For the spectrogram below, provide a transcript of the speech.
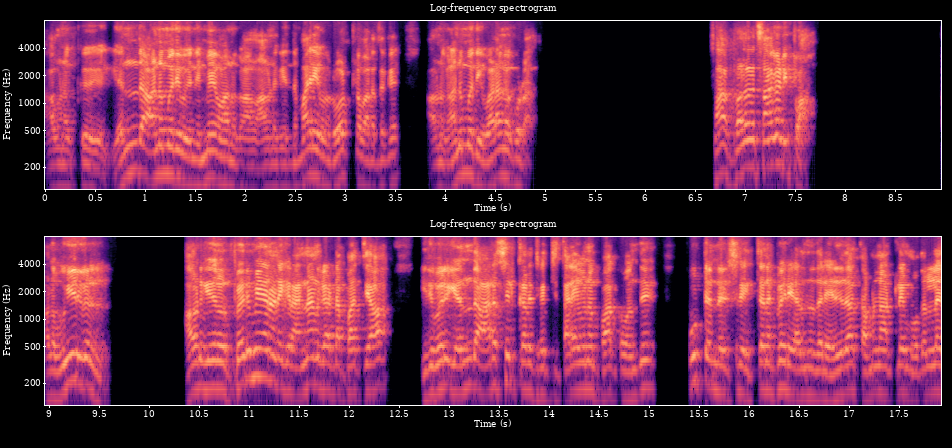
அவனுக்கு எந்த அனுமதி இனிமே அவனுக்கு அவனுக்கு இந்த மாதிரி ரோட்ல வர்றதுக்கு அவனுக்கு அனுமதி வழங்கக்கூடாது. சா பலரை சாகடிப்பான். பல உயிர்கள் அவனுக்கு இதுல ஒரு பெருமையா நினைக்கிறேன். என்னன்னு கேட்டா பாத்தியா, இதுவரைக்கும் எந்த அரசியல் கட்சி கட்சி தலைவனும் பார்க்க வந்து கூட்ட நெரிசல இத்தனை பேர் இறந்ததில்ல. இதுதான் தமிழ்நாட்டிலே முதல்ல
